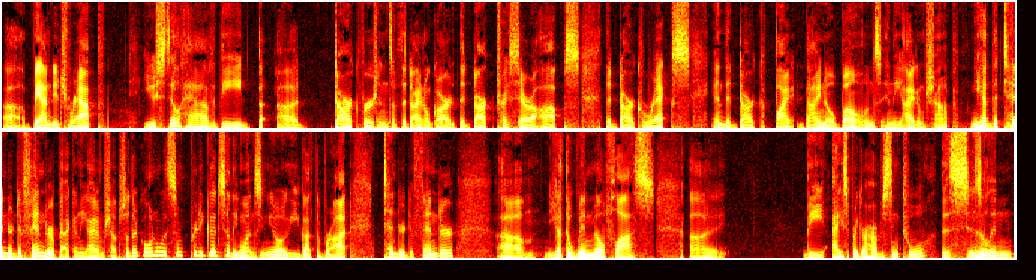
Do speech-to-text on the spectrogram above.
uh, bandage wrap. You still have the uh, dark versions of the Dino Guard, the Dark Triceratops, the Dark Rex, and the Dark Bi Dino Bones in the item shop. You have the Tender Defender back in the item shop, so they're going with some pretty good silly ones. And, you know, you got the Brat, Tender Defender, um, you got the Windmill Floss, uh, the Icebreaker Harvesting Tool, the Sizzling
